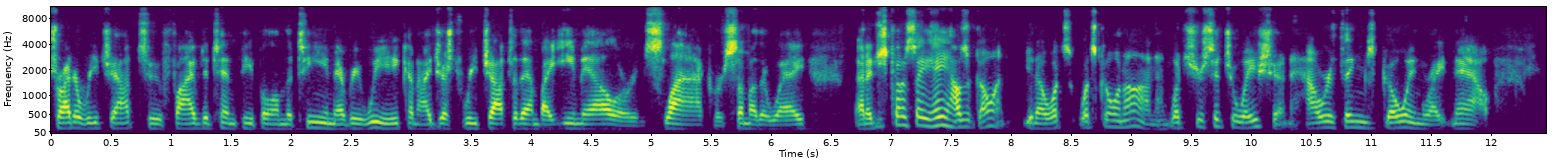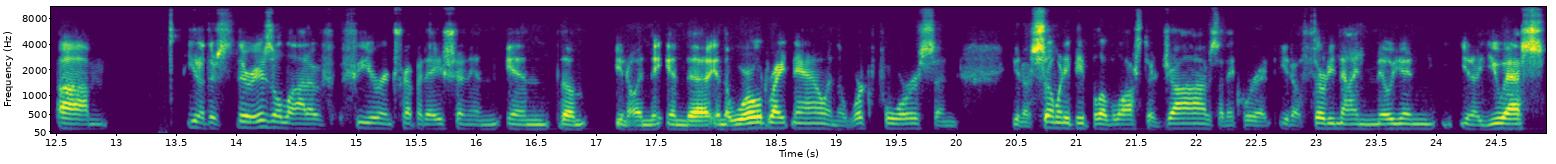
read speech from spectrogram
try to reach out to five to 10 people on the team every week. And I just reach out to them by email or in Slack or some other way. And I just kind of say, Hey, how's it going? You know, what's, what's going on? What's your situation? How are things going right now? Um, you know, there's, there is a lot of fear and trepidation in, in the, you know, in the, in the, in the world right now, in the workforce and, you know, so many people have lost their jobs. I think we're at, you know, 39 million, you know, US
